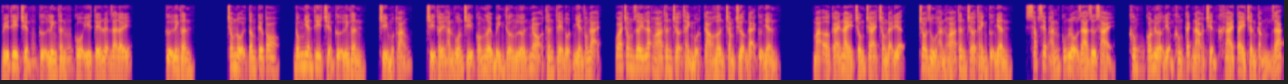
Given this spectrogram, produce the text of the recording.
vì thi triển cự linh thân cố ý tế luyện ra đấy. Cự linh thân. Trong nội tâm kêu to đông nhiên thi triển cự linh thân, chỉ một thoáng, chỉ thấy hắn vốn chỉ có người bình thường lớn nhỏ thân thể đột nhiên phóng đại, qua trong dây lát hóa thân trở thành một cao hơn trăm trượng đại cự nhân. Mà ở cái này chống trải trong đại điện, cho dù hắn hóa thân trở thành cự nhân, sắp xếp hắn cũng lộ ra dư xài, không có nửa điểm không cách nào triển khai tay chân cảm giác.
